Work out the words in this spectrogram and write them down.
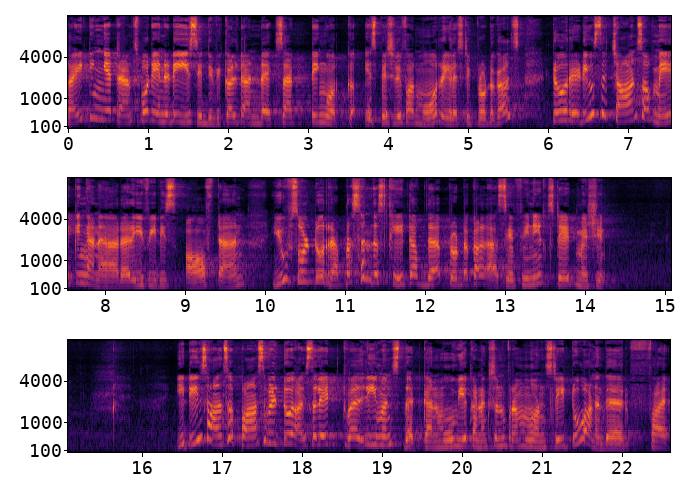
Writing a transport entity is a difficult and exacting work, especially for more realistic protocols. To reduce the chance of making an error, if it is often useful to represent the state of the protocol as a finite state machine. It is also possible to isolate 12 events that can move a connection from one state to another. Five,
